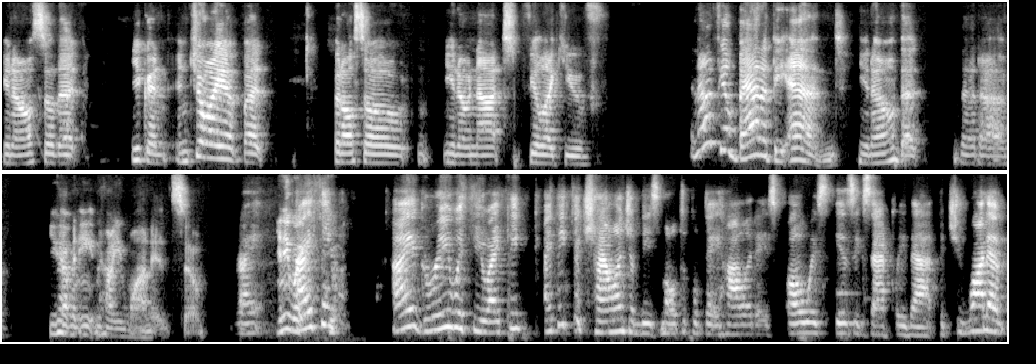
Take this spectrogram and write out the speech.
you know so that you can enjoy it but but also you know not feel like you've not feel bad at the end you know that that uh, you haven't eaten how you wanted. So right. Anyway, I think I agree with you. I think I think the challenge of these multiple day holidays always is exactly that. That you want to,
